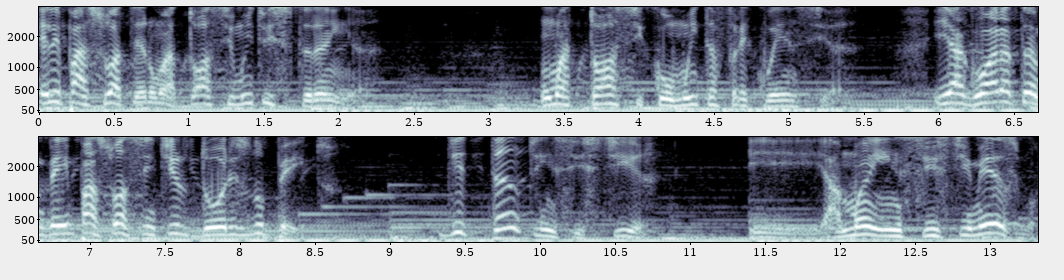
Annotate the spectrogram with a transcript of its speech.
ele passou a ter uma tosse muito estranha uma tosse com muita frequência e agora também passou a sentir dores no peito. De tanto insistir, e a mãe insiste mesmo,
